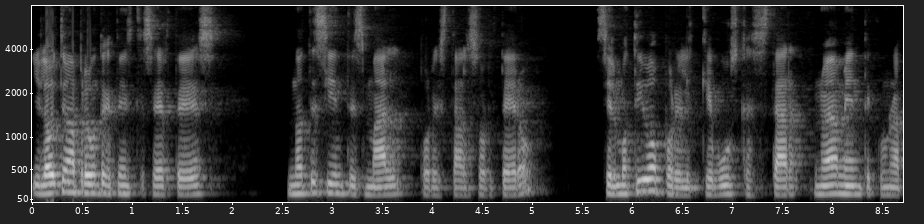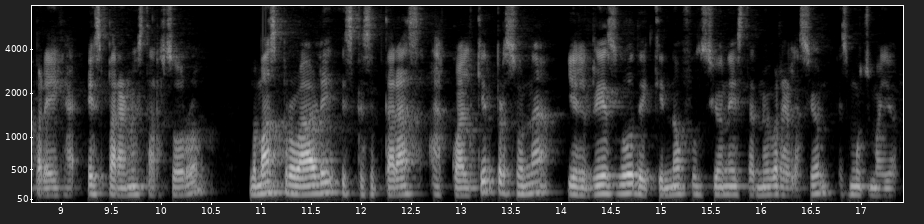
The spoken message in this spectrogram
Y la última pregunta que tienes que hacerte es, ¿No te sientes mal por estar soltero? Si el motivo por el que buscas estar nuevamente con una pareja es para no estar solo, lo más probable es que aceptarás a cualquier persona y el riesgo de que no funcione esta nueva relación es mucho mayor.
